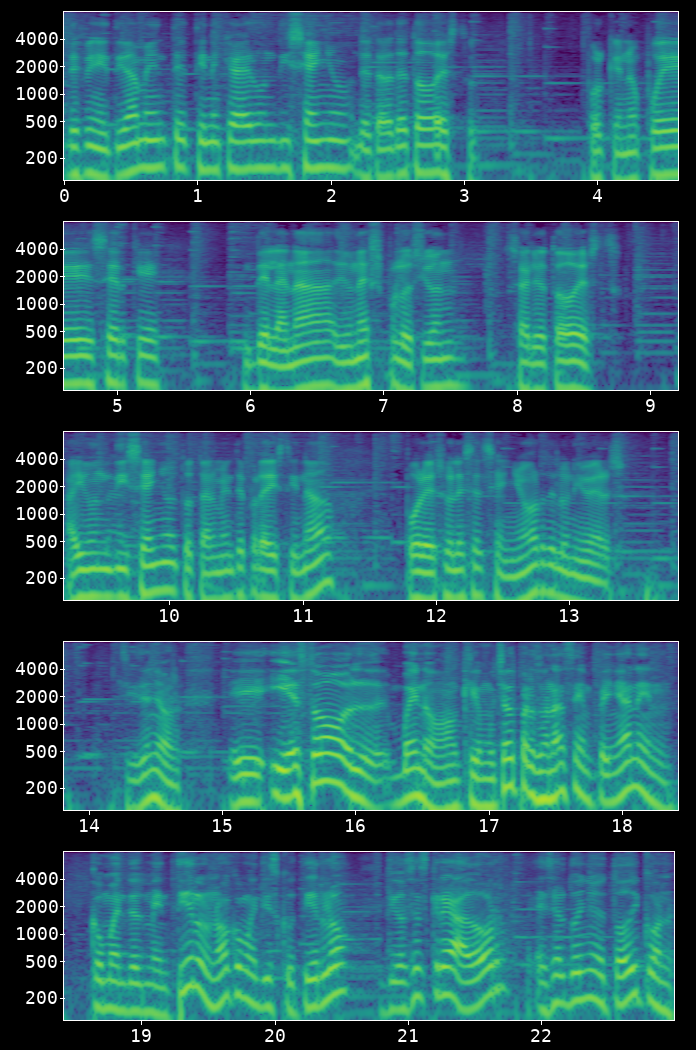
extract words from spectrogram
definitivamente tiene que haber un diseño detrás de todo esto, porque no puede ser que de la nada, de una explosión, salió todo esto. Hay un diseño totalmente predestinado, por eso Él es el Señor del universo. Sí, señor. Eh, y esto, bueno, aunque muchas personas se empeñan en como en desmentirlo, ¿no? Como en discutirlo. Dios es creador, es el dueño de todo y con,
